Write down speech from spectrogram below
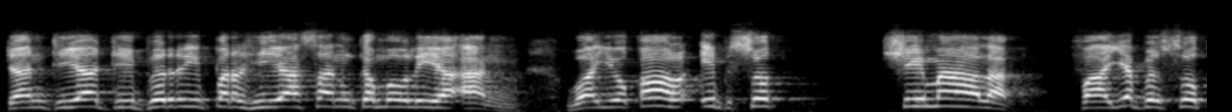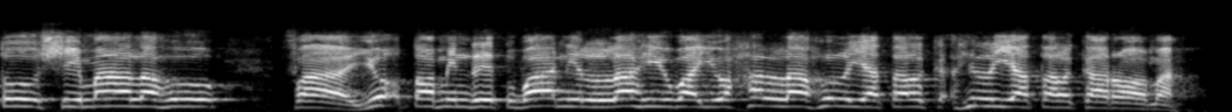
dan dia diberi perhiasan kemuliaan. Wa yuqal ibsut shimalak fayabsutu shimalahu fayu'ta min ridwanillahi wa yuhallahu hilyatal karamah.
